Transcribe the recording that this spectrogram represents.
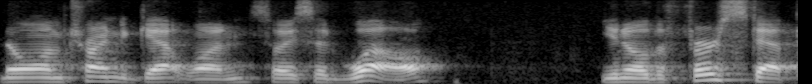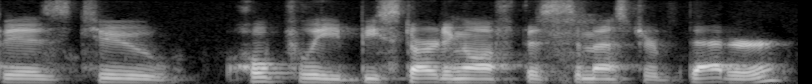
No, I'm trying to get one. So I said, well, you know, the first step is to hopefully be starting off this semester better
